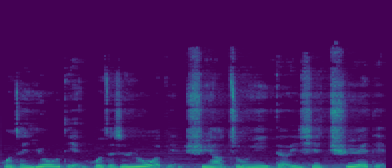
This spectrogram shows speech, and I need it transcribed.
或者优点，或者是弱点，需要注意的一些缺点。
